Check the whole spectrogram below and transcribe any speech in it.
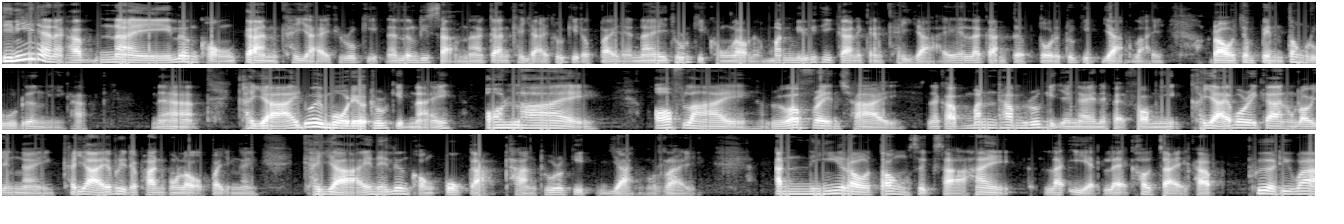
ทีนี้เนี่ยนะครับในเรื่องของการขยายธุรกิจนะเรื่องที่3นะการขยายธุรกิจออกไปเนี่ยในธุรกิจของเราเนี่ยมันมีวิธีการในการขยายและการเติบโตในธุรกิจอย่างไร เราจำเป็นต้องรู้เรื่องนี้ครับนะฮะขยายด้วยโมเดลธุรกิจไหนออนไลน์ออฟไลน์ หรือว่าแฟรนไชส์นะครับมันทำธุรกิจยังไงในแพลตฟอร์มนี้ ขยายบริการของเรายังไง ขยายผลิตภัณฑ์ของเราออกไปยังไง ขยายในเรื่องของโอกาสทางธุรกิจอย่างไร อันนี้เราต้องศึกษาให้ละเอียดและเข้าใจครับ เพื่อที่ว่า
